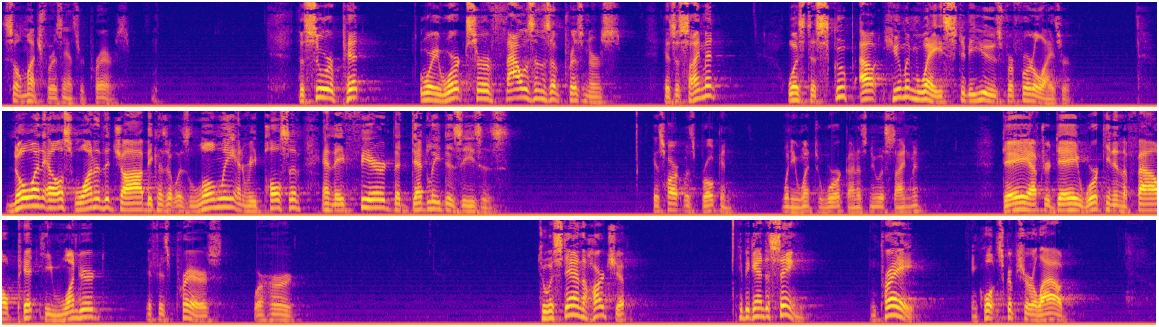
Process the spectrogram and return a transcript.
So much for his answered prayers. The sewer pit where he worked served thousands of prisoners. His assignment was to scoop out human waste to be used for fertilizer. No one else wanted the job because it was lonely and repulsive and they feared the deadly diseases. His heart was broken when he went to work on his new assignment. Day after day working in the foul pit, he wondered if his prayers were heard. To withstand the hardship, he began to sing and pray and quote scripture aloud.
